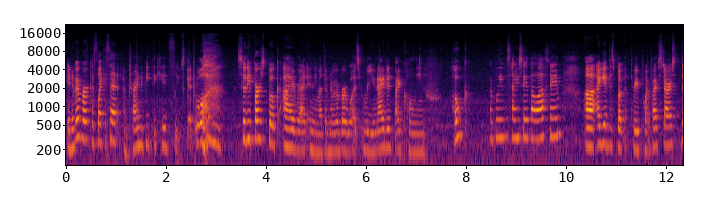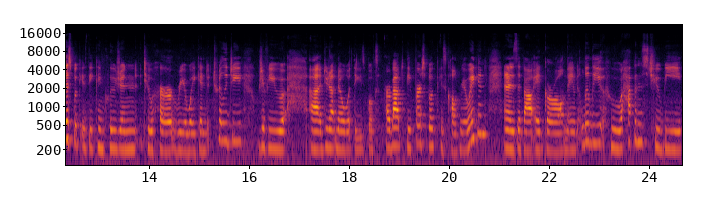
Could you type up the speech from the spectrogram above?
in November because like I said I'm trying to beat the kids sleep schedule. So the first book I read in the month of November was Reunited by Colleen Houck I believe is how you say that last name. Uh, I gave this book 3.5 stars. This book is the conclusion to her Reawakened trilogy, which if you uh, do not know what these books are about, the first book is called Reawakened, and it is about a girl named Lily who happens to be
